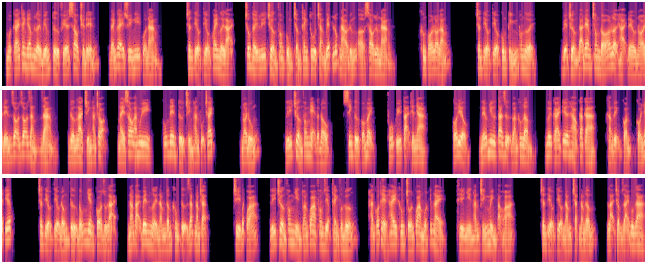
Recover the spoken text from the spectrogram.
Một cái thanh âm lười biếng từ phía sau chuyển đến, đánh gãy suy nghĩ của nàng. Trần tiểu tiểu quay người lại trông thấy lý trường phong cùng trầm thanh thu chẳng biết lúc nào đứng ở sau lưng nàng. Không có lo lắng. Trần tiểu tiểu cung kính con người. Viện trưởng đã đem trong đó lợi hại đều nói đến rõ rõ r à n g ràng, đường là chính hắn chọn, ngày sau an nguy, cũng nên từ chính hắn phụ trách. Nói đúng. Lý trường phong nhẹ gật đầu, sinh tử có mệnh, phú quý tại thiên nha. Có điều, nếu như ta dự đoán không lầm người cái kia hảo ca ca, khẳng định còn có nhất tiếp trần tiểu tiểu đồng tử bỗng nhiên co rụt lại nằm tại bên người nắm đấm không tự giác nắm chặt. Chỉ bất quá, lý trường phong nhìn thoáng qua phong diệp thành phương hướng hắn có thể hay không trốn qua một kiếp này, thì nhìn hắn chính mình tạo hóa. Chân tiểu tiểu nắm chặt nắm đấm, lại chậm rãi bông ra.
